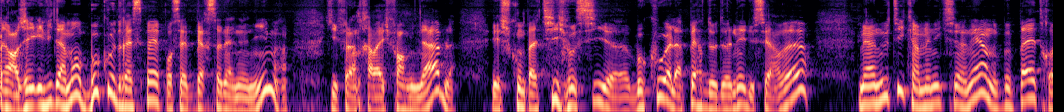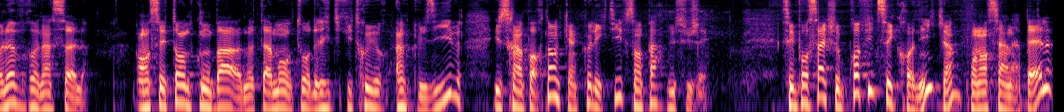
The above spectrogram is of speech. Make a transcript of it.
Alors j'ai évidemment beaucoup de respect pour cette personne anonyme qui fait un travail formidable et je compatis aussi euh, beaucoup à la perte de données du serveur, mais un outil qu'un dictionnaire ne peut pas être l'œuvre d'un seul. En ces temps de combat, notamment autour de l'écriture inclusive, il serait important qu'un collectif s'empare du sujet. C'est pour ça que je profite de ces chroniques hein, pour lancer un appel.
